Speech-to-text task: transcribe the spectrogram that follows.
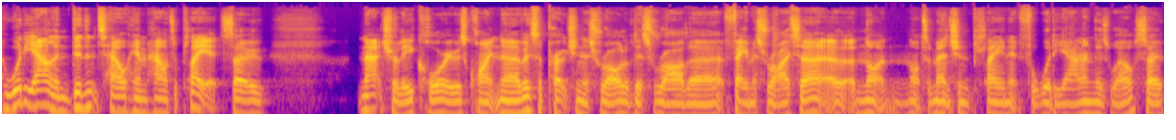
Woody Allen didn't tell him how to play it, so naturally, Corey was quite nervous approaching this role of this rather famous writer, uh, not not to mention playing it for Woody Allen as well. So,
